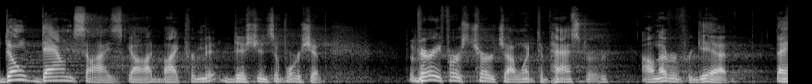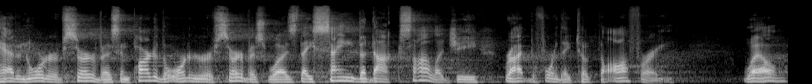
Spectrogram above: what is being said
Don't downsize God by traditions of worship. The very first church I went to pastor, I'll never forget, they had an order of service, and part of the order of service was they sang the doxology right before they took the offering. Well,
